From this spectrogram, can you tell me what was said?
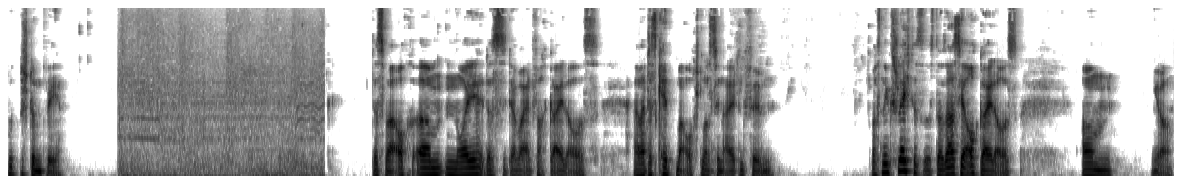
Tut bestimmt weh. Das war auch ähm, neu, das sieht aber einfach geil aus. Aber das kennt man auch schon aus den alten Filmen. Was nichts Schlechtes ist, da sah es ja auch geil aus. Ähm, ja.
